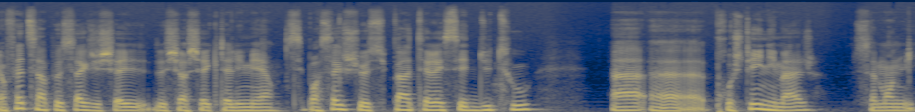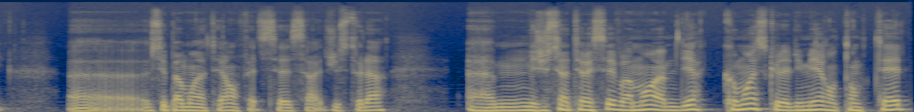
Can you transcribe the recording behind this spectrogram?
Et en fait, c'est un peu ça que j'essaie de chercher avec la lumière. C'est pour ça que je ne suis pas intéressé du tout à euh, projeter une image, ça m'ennuie. Euh, c'est pas mon intérêt en fait, ça s'arrête juste là. Euh, mais je suis intéressé vraiment à me dire comment est-ce que la lumière en tant que telle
